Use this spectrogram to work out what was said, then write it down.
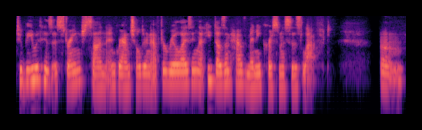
to be with his estranged son and grandchildren after realizing that he doesn't have many Christmases left. Um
